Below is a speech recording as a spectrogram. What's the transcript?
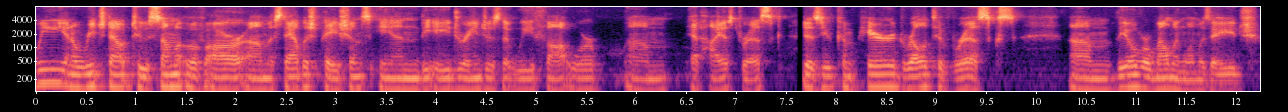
We, you know, reached out to some of our um, established patients in the age ranges that we thought were um, at highest risk. As you compared relative risks, um, the overwhelming one was age.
